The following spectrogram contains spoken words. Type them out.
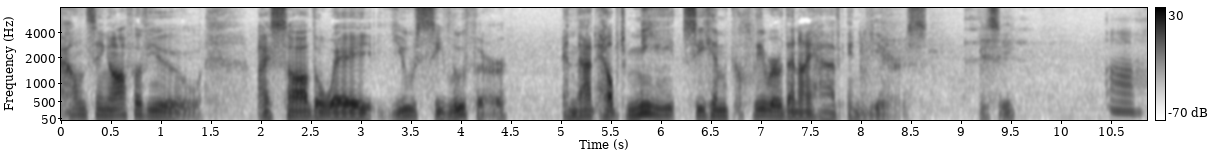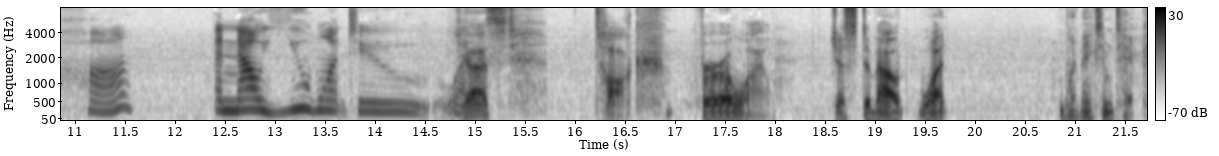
bouncing off of you. I saw the way you see Luther, and that helped me see him clearer than I have in years. You see? Uh huh. And now you want to. What? Just talk for a while. Just about what what makes him tick.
